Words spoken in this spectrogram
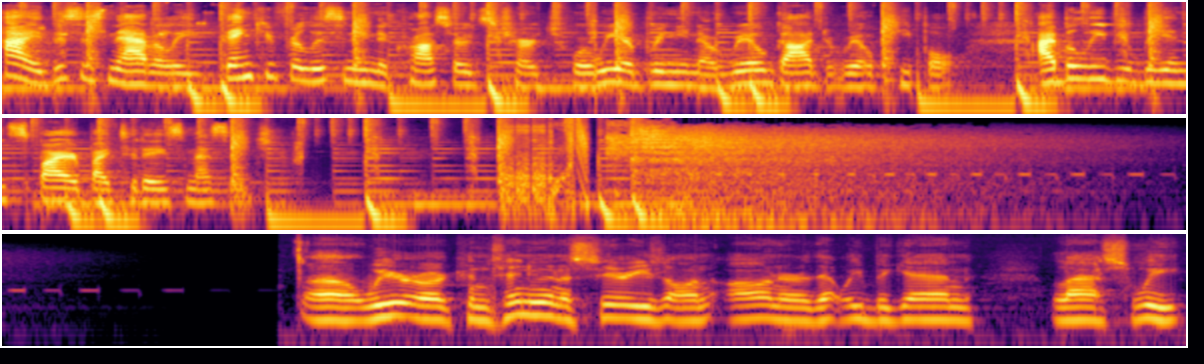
Hi, this is Natalie. Thank you for listening to Crossroads Church, where we are bringing a real God to real people. I believe you'll be inspired by today's message. Uh, we are continuing a series on honor that we began last week.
